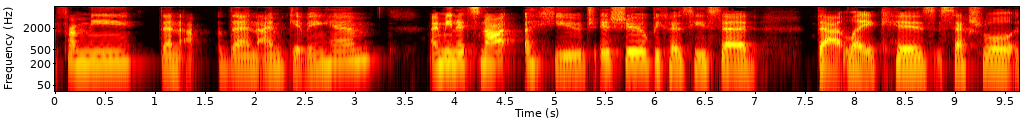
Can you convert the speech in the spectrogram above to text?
from me than, than I'm giving him. I mean, it's not a huge issue because he said that like his sexual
